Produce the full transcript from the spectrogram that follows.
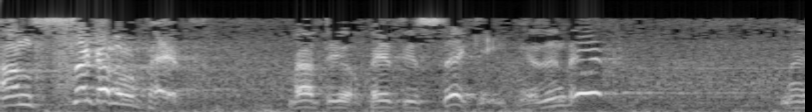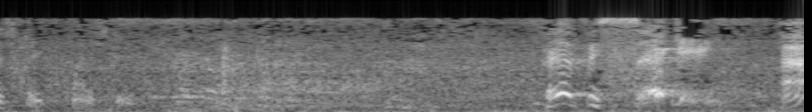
unshakable faith. But your faith is shaking, isn't it? My stick, my stick. faith is shaking. Huh?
